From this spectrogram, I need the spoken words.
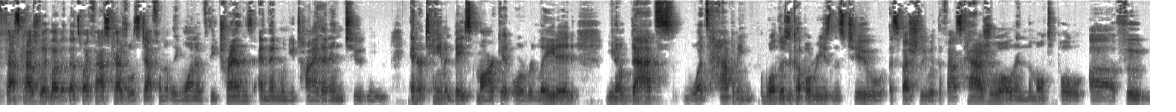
fast casual, I love it. That's why fast casual is definitely one of the trends. And then when you tie that into the entertainment based market or related, you know, that's what's happening. Well, there's a couple reasons too, especially with the fast casual and the multiple uh, food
